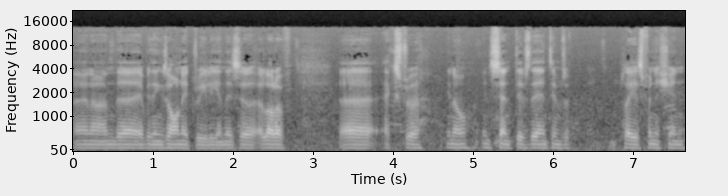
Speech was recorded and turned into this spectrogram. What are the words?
and, and uh, everything's on it really, and there's a, a lot of uh, extra, you know, incentives there in terms of players finishing,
